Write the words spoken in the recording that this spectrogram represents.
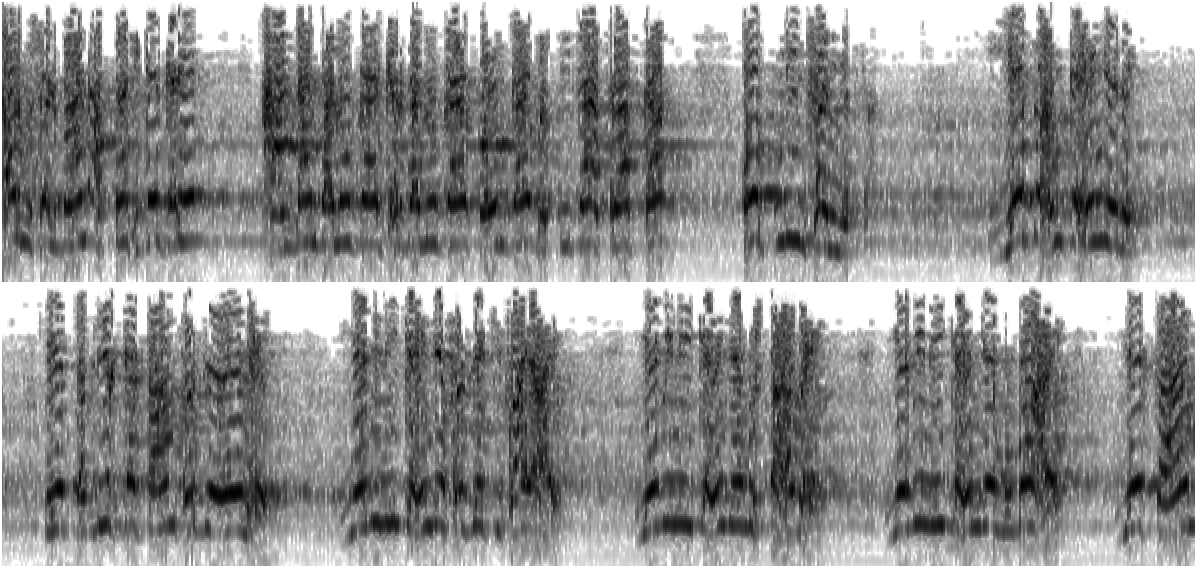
ہر مسلمان اپنا فکر کرے، خاندان والوں کا، گھر والوں کا، قوم کا، بستی کا، اطراف کا اور پوری انسانیت کا۔ یہ تو ہم کہیں گے نہیں کہ یہ تبلیغ کا کام فرض عین ہے۔ یہ بھی نہیں کہیں گے فرض کفایا ہے۔ یہ بھی نہیں کہیں گے مستحب ہے۔ یہ بھی نہیں کہیں گے مباح ہے۔ یہ کام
